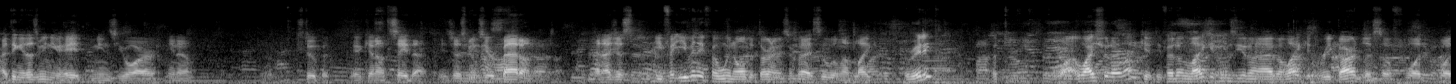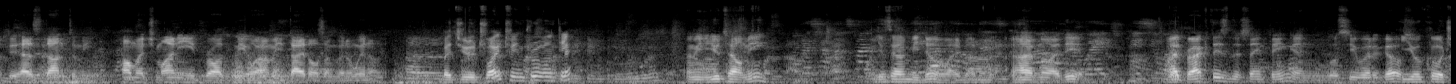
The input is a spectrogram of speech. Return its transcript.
I think it doesn't mean you hate; it means you are, you know, stupid. You cannot say that. It just means you're bad on it. And I just, if even if I win all the tournaments, I I still will not like it. Really? But why, why should I like it? If I don't like it, it means you don't. I don't like it, regardless of what what it has done to me, how much money it brought me, or how many titles I'm going to win on. it. But you try to improve on clay? I mean, you tell me. You tell me no. I'm, I'm, I have no idea. I practice the same thing, and we'll see where it goes. Your coach,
